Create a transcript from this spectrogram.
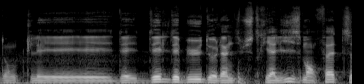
donc les, dès, le début de l'industrialisme, en fait,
